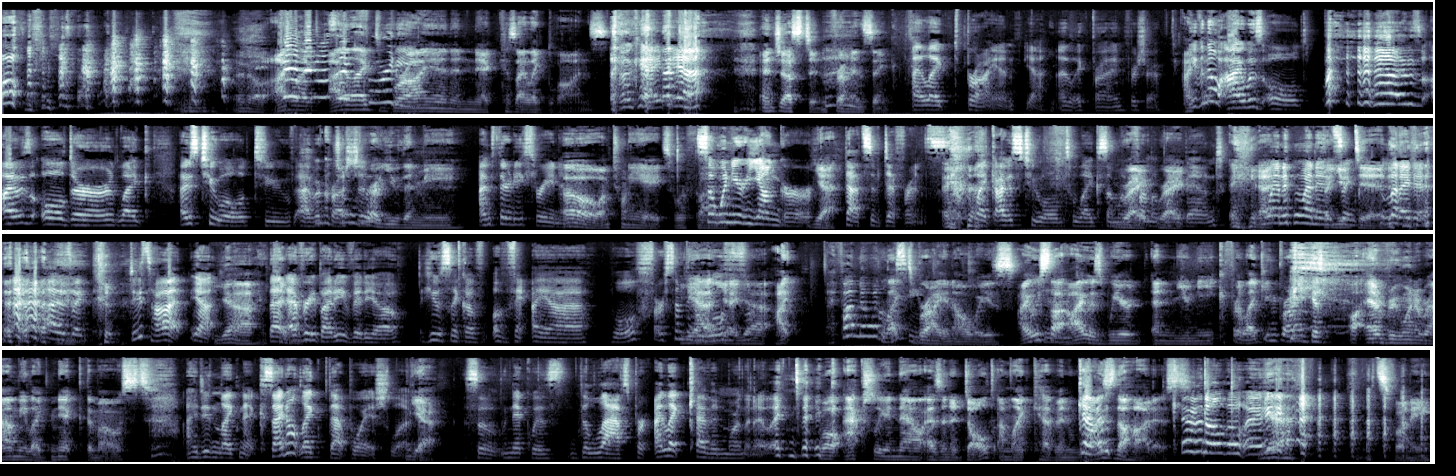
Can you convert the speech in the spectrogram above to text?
I know. I like I like, liked 40. Brian and Nick because I like blondes, okay yeah and Justin from NSYNC. I liked Brian. Yeah, I liked Brian for sure. I Even thought- though I was old. I was I was older. Like I was too old to have How a crush. older are you than me? I'm 33 now. Oh, I'm 28, so we're fine. So when you're younger, Yeah. that's a difference. like I was too old to like someone Right, from a right. boy band. Yeah, when when but you did. but I did. I was like, dude's hot. Yeah, yeah, that everybody video. He was like a a, a uh, wolf or something. a Yeah, wolf. yeah, yeah. I I thought no one liked. Brian always. I always Yeah. thought I was weird and unique for liking Brian because everyone around me liked Nick the most. I didn't like Nick because I don't like that boyish look. Yeah. So Nick was the last per. I like Kevin more than I like Nick. Well, actually, and now as an adult, I'm like Kevin, Kevin- was the hottest. Kevin all the way. Yeah, that's funny.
